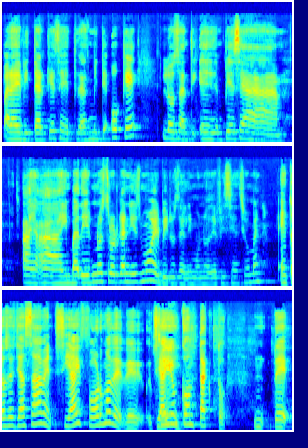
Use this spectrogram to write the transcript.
para evitar que se transmite o que los eh, empiece a, a, invadir nuestro organismo el virus de la inmunodeficiencia humana. Entonces ya saben, si hay forma de, si hay un contacto de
